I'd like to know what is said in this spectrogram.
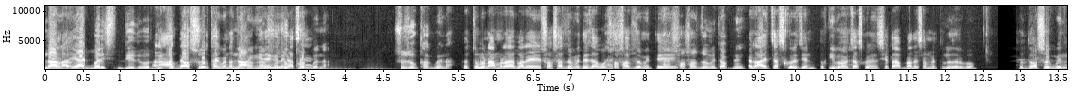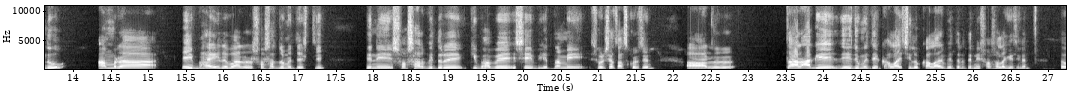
না না একবারই দিয়ে দেবো। দেওয়ার সুযোগ থাকবে না ঘিরে গেলে থাকবে না। সুযোগ থাকবে না। তো চলুন আমরা এবারে শশার জমিতে যাব। হ্যাঁ, শশার জমিতে হ্যাঁ, শশার জমিতে আপনি রায় চাষ করেছেন। তো কীভাবে। চাষ করেছেন সেটা আপনাদের সামনে তুলে ধরবো। তো দর্শক বিন্দু আমরা এই ভাইয়ের এবার শশার জমিতে এসেছি। তিনি শশার ভিতরে কীভাবে সেই ভিয়েতনামি সরিষা চাষ করেছেন আর তার আগে যে জমিতে কালাই ছিল কালার ভিতরে তিনি শশা লাগিয়েছিলেন। তো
